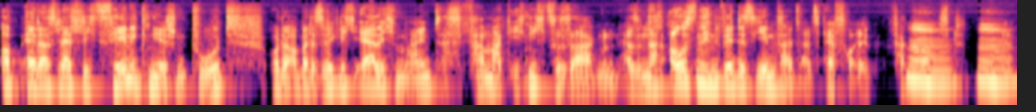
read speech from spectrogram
Ob er das letztlich zähneknirschen tut oder ob er das wirklich ehrlich meint, das vermag ich nicht zu sagen. Also nach außen hin wird es jedenfalls als Erfolg verkauft. Hm, hm. Ja.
